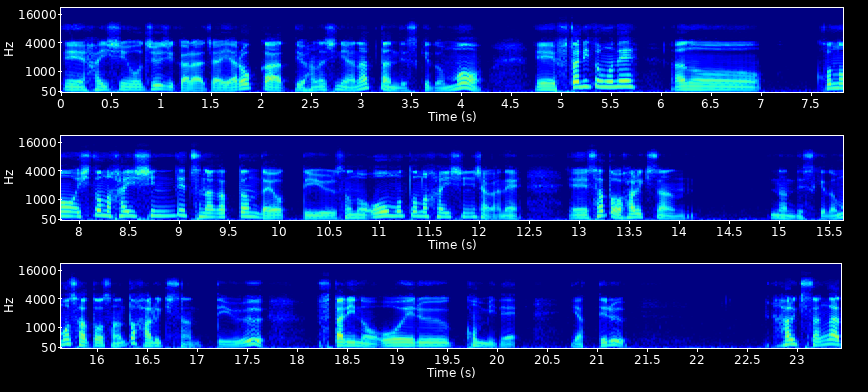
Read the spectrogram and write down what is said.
えー配信を10時からじゃあやろっかっていう話にはなったんですけども、え2人ともね、あのこの人の配信でつながったんだよっていう、その大元の配信者がね、え佐藤春樹さんなんですけども、佐藤さんと春樹さんっていう2人の OL コンビでやってる、春樹さんが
